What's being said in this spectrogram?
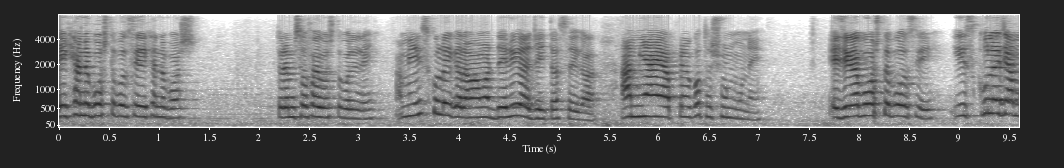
এইখানে বসতে বলছি এইখানে বস। তোর আমি সোফায় বসতে বলি নাই। আমি স্কুলে গেলাম আমার দেরি হয়ে যাইতেছে গা। আমি আয় আপনার কথা শুনব না। এই জায়গায় বসতে বলছি স্কুলে যাব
